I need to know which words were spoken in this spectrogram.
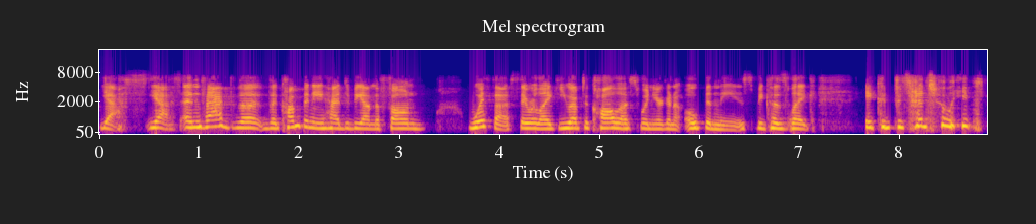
Yes, yes. And in fact, the the company had to be on the phone with us. They were like, "You have to call us when you're going to open these because like it could potentially just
